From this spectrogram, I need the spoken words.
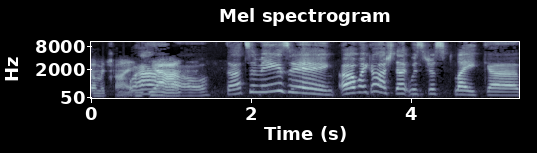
so much fun. Wow, yeah. that's amazing! Oh my gosh, that was just like uh,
